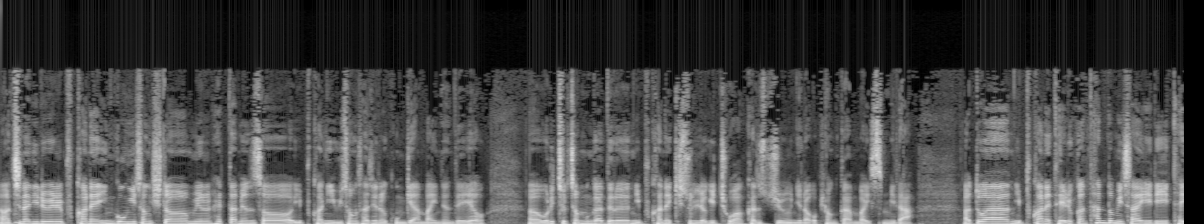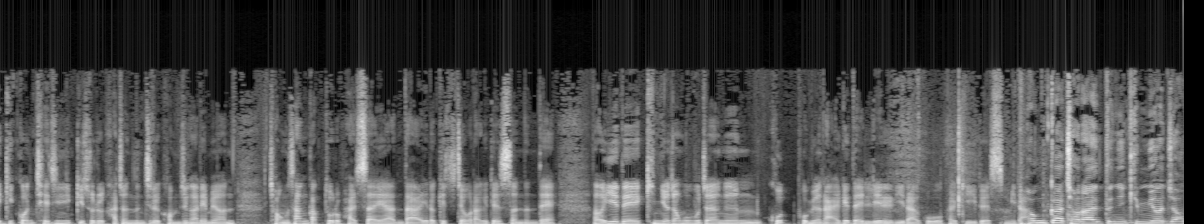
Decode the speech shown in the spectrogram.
어, 지난 일요일 북한의 인공위성 실험을 했다면서 이 북한이 위성 사진을 공개한 바 있는데요. 어, 우리 측 전문가들은 이 북한의 기술력이 조악한 수준이라고 평가한 바 있습니다. 아, 또한 이 북한의 대륙간 탄도미사일이 대기권 재진입 기술을 가졌는지를 검증하려면 정상 각도로 발사해야 한다 이렇게 지적을 하기도 했었는데 어, 이에 대해 김여정 부부장은 곧 보면 알게 될 일이라고 밝히기도 했습니다. 평가 절하했더니 김여정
